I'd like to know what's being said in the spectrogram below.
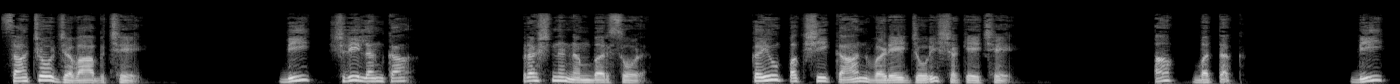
સાચો જવાબ છે. બી શ્રીલંકા પ્રશ્ન નંબર સોળ. કયું પક્ષી કાન વડે જોઈ શકે છે? અ, બતક. બી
